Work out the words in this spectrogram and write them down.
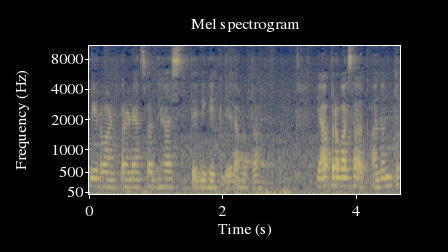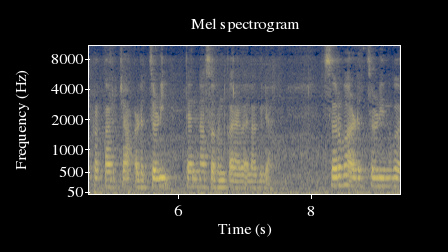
निर्माण करण्याचा ध्यास त्यांनी घेतलेला होता. या प्रवासात अनंत प्रकारच्या अडचणी त्यांना सहन कराव्या लागल्या. सर्व अडचणींवर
